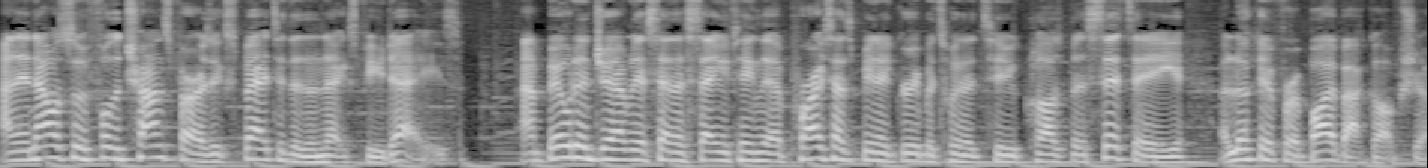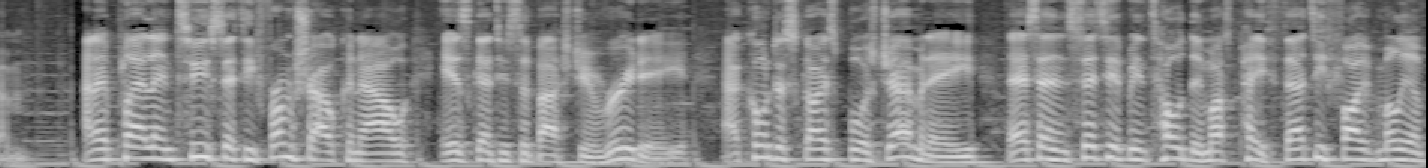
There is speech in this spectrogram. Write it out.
The announcement for the transfer is expected in the next few days. And Bild in Germany is saying the same thing that a price has been agreed between the two clubs but City are looking for a buyback option and a player linked to City from Schalke now is going to Sebastian Rudy. According to Sky Sports Germany, they're saying City have been told they must pay £35 million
